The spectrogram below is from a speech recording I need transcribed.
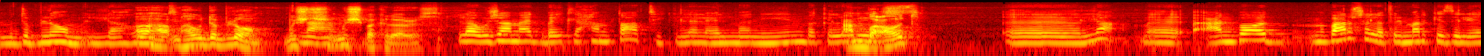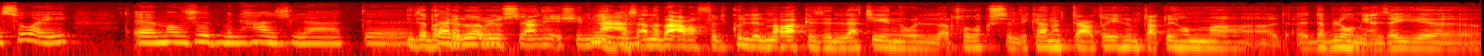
دبلوم اللاهوت آه هو دبلوم مش نعم. مش بكالوريوس لا وجامعة بيت لحم تعطي للعلمانيين بكالوريوس عن بعد؟ آه لا آه عن بعد ما بعرفش هلا في المركز اليسوعي موجود منهاج ل إذا بكالوريوس يعني شيء منيح نعم. بس أنا بعرف كل المراكز اللاتين والأرثوذكس اللي كانت تعطيهم تعطيهم آه، دبلوم يعني زي آه،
